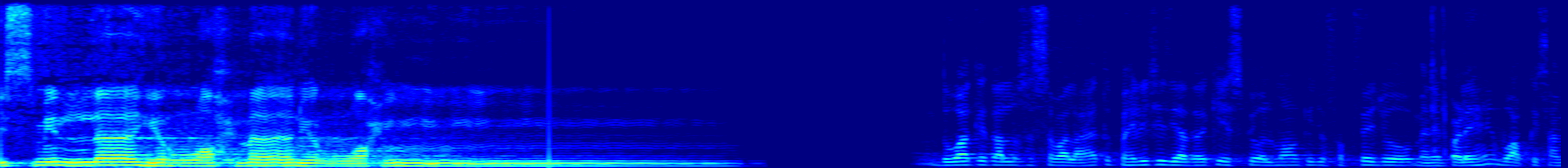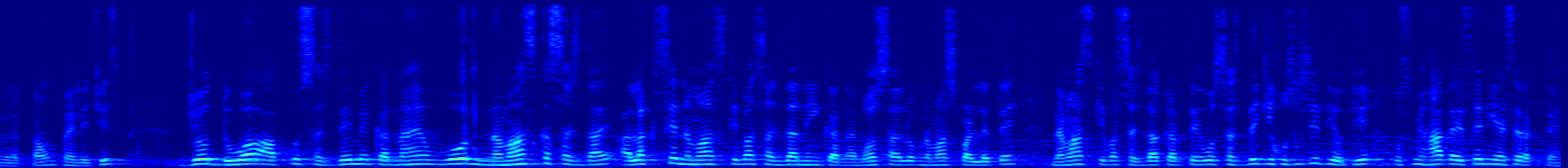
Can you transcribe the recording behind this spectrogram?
بسم الله الرحمن الرحيم. دعا کے تعلق سے سوال آیا تو پہلی چیز یاد رکھیے، اس پہ علماء کے جو فتوے جو میں نے پڑھے ہیں، وہ آپ کے سامنے رکھتا ہوں۔ پہلی چیز، جو دعا آپ کو سجدے میں کرنا ہے، وہ نماز کا سجدہ ہے۔ الگ سے نماز کے بعد سجدہ نہیں کرنا ہے۔ بہت سارے لوگ نماز پڑھ لیتے ہیں، نماز کے بعد سجدہ کرتے ہیں۔ وہ سجدے کی خصوصیت ہی ہوتی ہے، اس میں ہاتھ ایسے نہیں ایسے رکھتے ہیں۔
